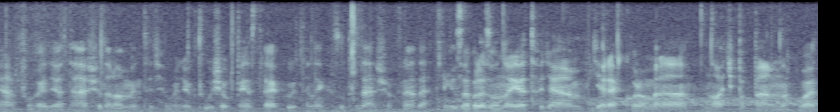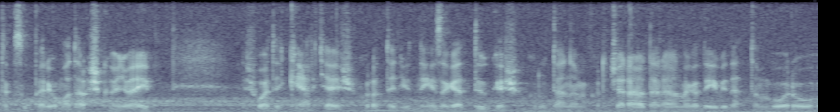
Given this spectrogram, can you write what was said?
elfogadja a társadalom, mint hogyha mondjuk túl sok pénzt elküldtenék az utazásokra, de igazából ez onnan jött, hogy a gyerekkoromban a nagypapámnak voltak szuper jó madaras könyvei, és volt egy kertje, és akkor ott együtt nézegettük, és akkor utána, amikor Gerald Darrell meg a David Attenborough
